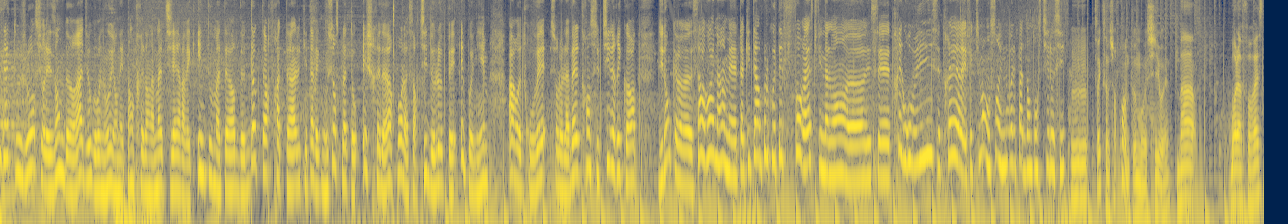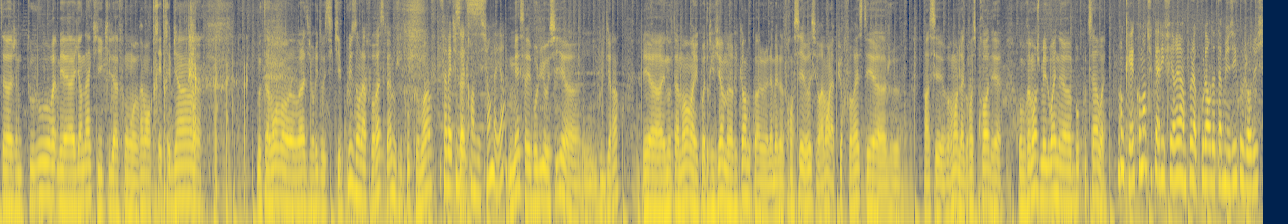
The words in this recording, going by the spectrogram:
êtes toujours sur les ondes de Radio Grenouille. On est entré dans la matière avec Into Matter de Dr Fractal qui est avec nous sur ce plateau et Shredder pour la sortie de l'EP éponyme à retrouver sur le label Transsubtil Record. Dis donc, euh, ça One, hein, mais t'as quitté un peu le côté forest finalement. Euh, c'est très groovy, c'est très. effectivement, on sent une nouvelle patte dans ton style aussi. Mhm. C'est vrai que ça me surprend un peu moi aussi, ouais. Bah, bon, la Forest, euh, j'aime toujours, mais euh, il y en a qui, qui la font vraiment très très bien. euh, notamment, euh, voilà, Diorid aussi, qui est plus dans la Forest quand même, je trouve que moi. Ça va être une Ça- belle transition d'ailleurs. Mais ça évolue aussi, euh, il vous le dira. Et, euh, et notamment les Quadrivium Records, quoi, le label français, eux, c'est vraiment la pure Forest et euh, je. Enfin, c'est vraiment de la grosse prod. Et, euh, donc vraiment, je m'éloigne euh, beaucoup de ça, ouais. Ok, comment tu qualifierais un peu la couleur de ta musique aujourd'hui?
